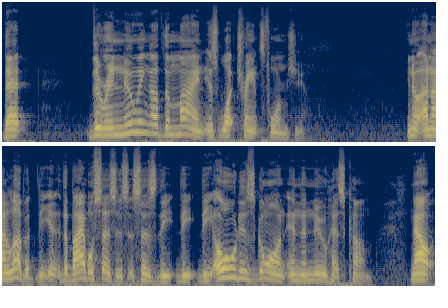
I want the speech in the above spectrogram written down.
that the renewing of the mind is what transforms you. You know, and I love it. The, the Bible says this it says, the, the, the old is gone and the new has come. Now,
